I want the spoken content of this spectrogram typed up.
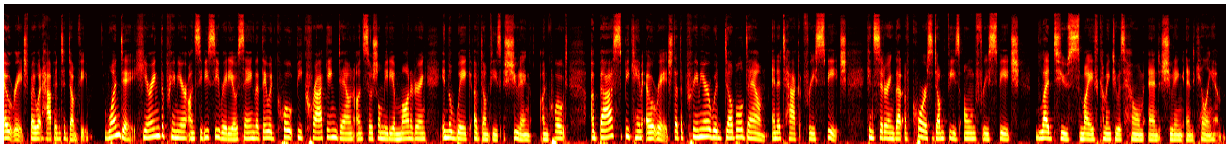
outraged by what happened to Dunphy. One day, hearing the premier on CBC radio saying that they would, quote, be cracking down on social media monitoring in the wake of Dunphy's shooting, unquote, Abbas became outraged that the premier would double down and attack free speech, considering that, of course, Dunphy's own free speech led to Smythe coming to his home and shooting and killing him.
